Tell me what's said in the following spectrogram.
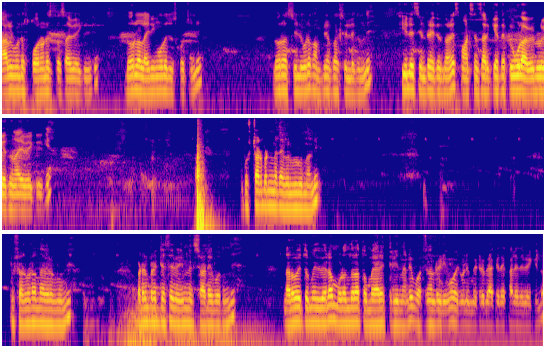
నాలుగు విండోస్ ఫోర్ విండోస్ వస్తాయి వెహికల్కి డోర్ల లైనింగ్ కూడా చూసుకోవచ్చండి. డోర్ సీల్ కూడా కంపెనీ యొక్క సీల్ అయితే కీలెస్ ఎంట్రీ అయితే ఉంది. స్మార్ట్ సెన్సార్కి అయితే టూ కూడా అవైలబుల్ అవుతున్నాయి వెహికల్కి ఇప్పుడు స్టార్ట్ బటన్ అయితే అవైలబుల్ ఉందండి. ఇప్పుడు స్టార్ట్ బటన్ అవైలబుల్ ఉంది. బటన్ ప్రెస్ చేస్తే వెహికల్ స్టార్ట్ అయిపోతుంది. నలభై తొమ్మిది వేల మూడు వందల తొంభై ఆరు తిరిగిందండి. ఒరిజినల్ రీడింగ్ ఎటువంటి మీటర్ బ్యాక్ అయితే కాలేదు వెహికల్.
